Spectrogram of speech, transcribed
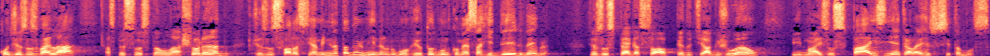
Quando Jesus vai lá, as pessoas estão lá chorando, Jesus fala assim: A menina está dormindo, ela não morreu. Todo mundo começa a rir dele, lembra? Jesus pega só Pedro, Tiago e João, e mais os pais, e entra lá e ressuscita a moça.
